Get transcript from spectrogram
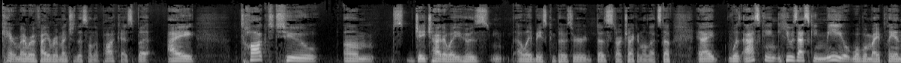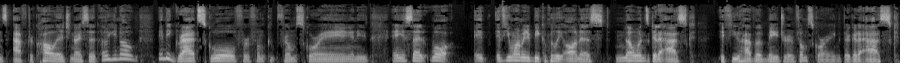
can't remember if I ever mentioned this on the podcast, but I talked to um Jay Chattaway, who's LA based composer, does Star Trek and all that stuff. And I was asking, he was asking me what were my plans after college, and I said, oh, you know, maybe grad school for film film scoring. And he and he said, well, if, if you want me to be completely honest, no one's going to ask if you have a major in film scoring. They're going to ask,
